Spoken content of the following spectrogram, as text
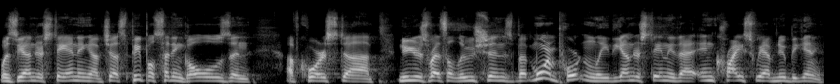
was the understanding of just people setting goals and, of course, uh, New Year's resolutions. But more importantly, the understanding that in Christ we have new beginning.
